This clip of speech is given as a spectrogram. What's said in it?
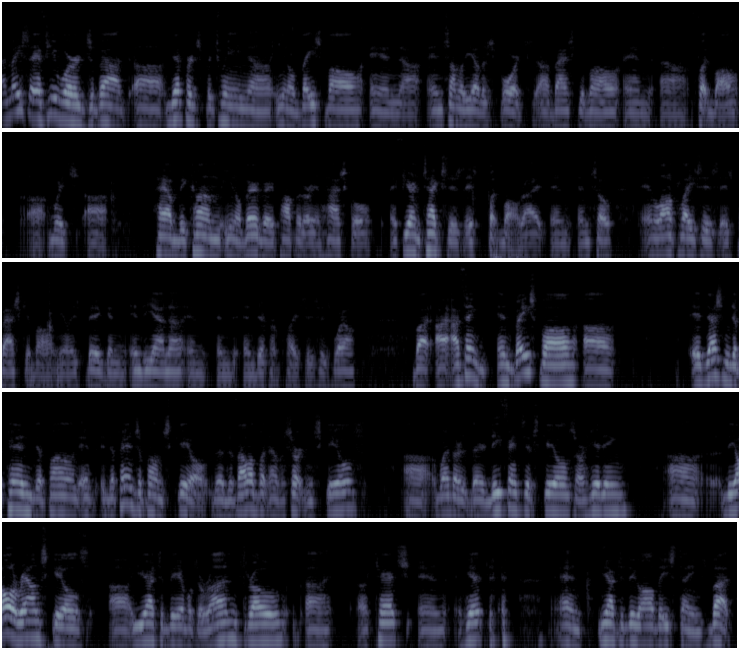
I may say a few words about uh, difference between uh, you know baseball and uh, and some of the other sports, uh, basketball and uh, football, uh, which have become you know very very popular in high school. If you're in Texas, it's football, right? And and so in a lot of places it's basketball. You know, it's big in Indiana and and, and different places as well. But I, I think in baseball it doesn't depend upon if it depends upon skill, the development of certain skills, uh, whether they're defensive skills or hitting, uh, the all-around skills. Uh, you have to be able to run, throw, uh, uh, catch, and hit, and you have to do all these things. But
